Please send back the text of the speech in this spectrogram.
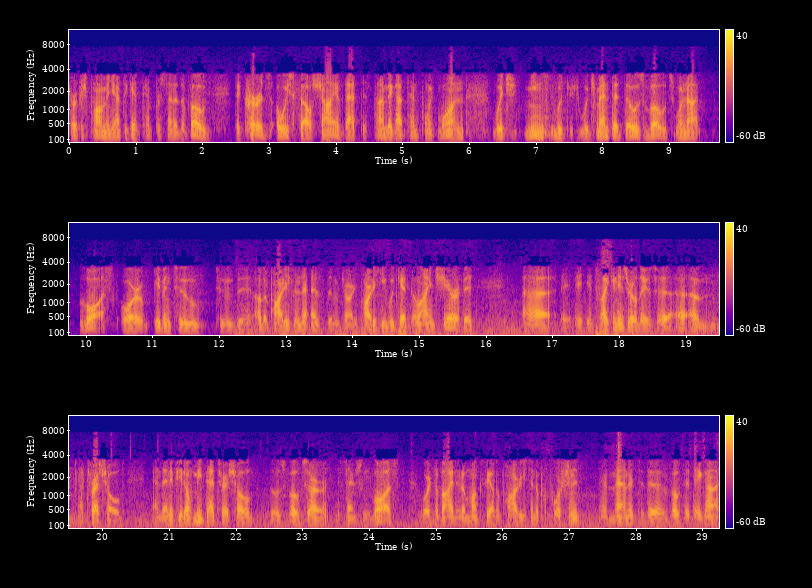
Turkish parliament, you have to get 10% of the vote. The Kurds always fell shy of that. This time they got 10.1, which means which which meant that those votes were not lost or given to to the other parties, and as the majority party, he would get the lion's share of it. Uh, it it's like in Israel, there's a, a, um, a threshold, and then if you don't meet that threshold, those votes are essentially lost or divided amongst the other parties in a proportionate uh, manner to the vote that they got.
